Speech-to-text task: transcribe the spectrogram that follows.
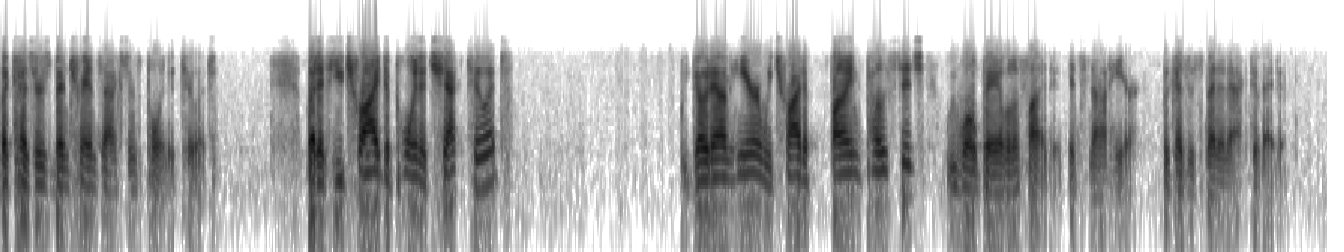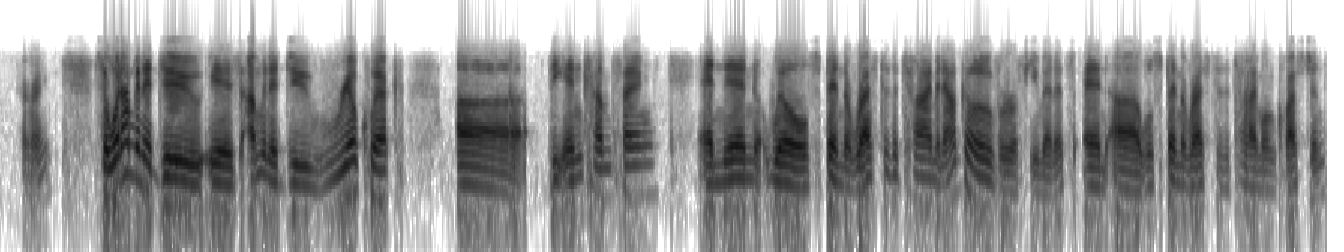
because there's been transactions pointed to it. But if you tried to point a check to it, we go down here and we try to find postage, we won't be able to find it. It's not here because it's been inactivated. All right. So what I'm going to do is I'm going to do real quick uh, the income thing, and then we'll spend the rest of the time, and I'll go over a few minutes, and uh, we'll spend the rest of the time on questions.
